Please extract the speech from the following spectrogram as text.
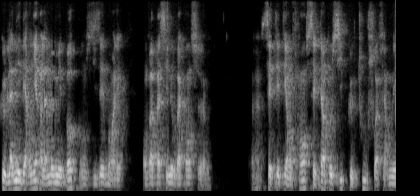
que l'année dernière, à la même époque, on se disait bon, allez, on va passer nos vacances euh, euh cet été en France. C'est impossible que tout soit fermé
